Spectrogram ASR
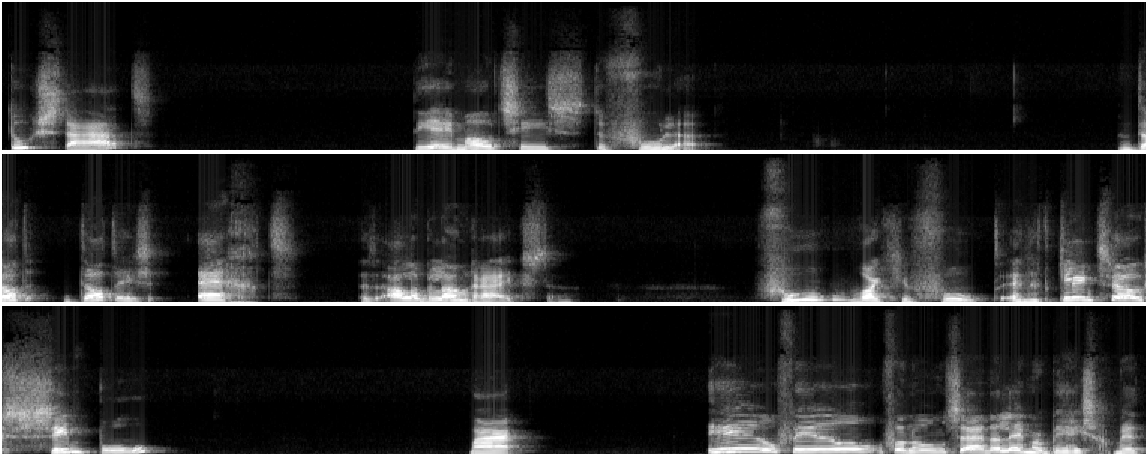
toestaat die emoties te voelen. Dat, dat is echt het allerbelangrijkste. Voel wat je voelt. En het klinkt zo simpel, maar heel veel van ons zijn alleen maar bezig met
